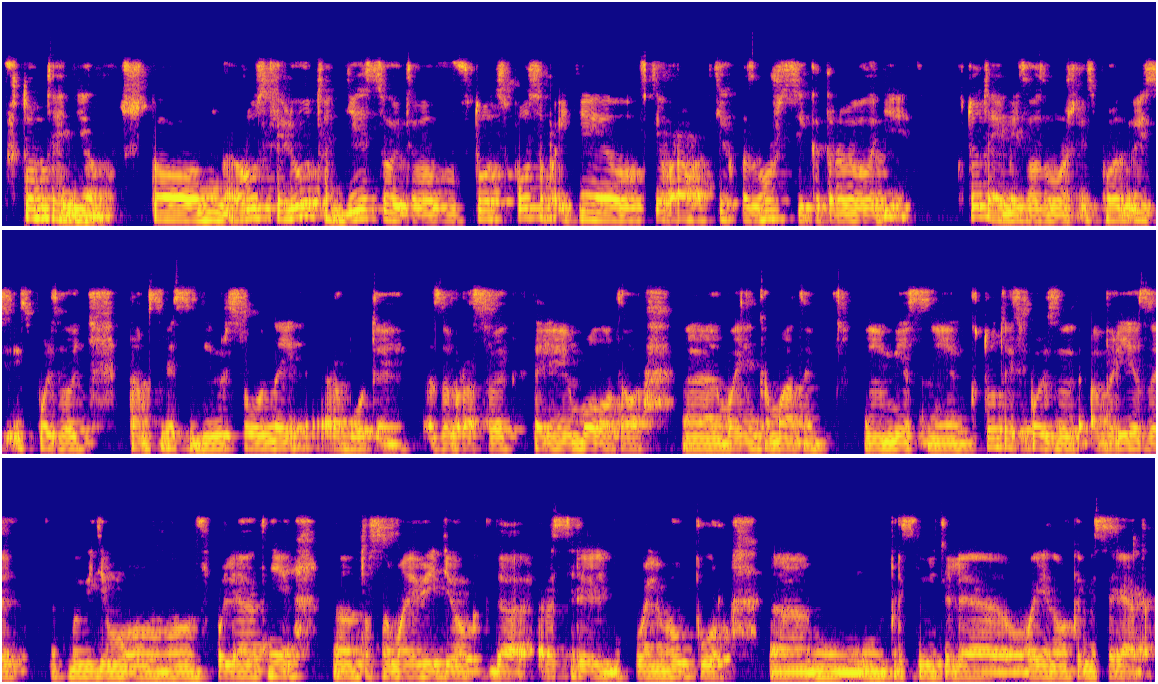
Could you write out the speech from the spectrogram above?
В том-то и дело, что русский люд действует в тот способ и в, те, в рамках тех возможностей, которыми владеет. Кто-то имеет возможность использовать там средства диверсионной работы, забрасывая коктейли Молотова, э, военкоматы э, местные. Кто-то использует обрезы, как мы видим в поле окне, э, то самое видео, когда расстреляли буквально в упор э, представителя военного комиссариата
